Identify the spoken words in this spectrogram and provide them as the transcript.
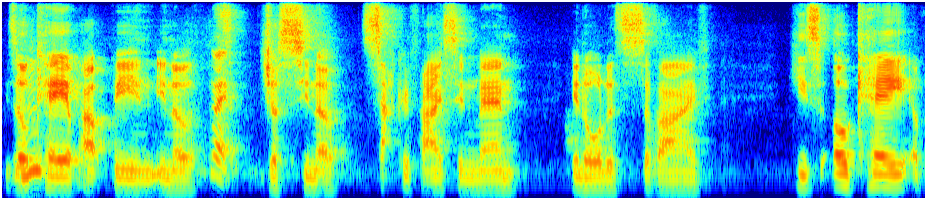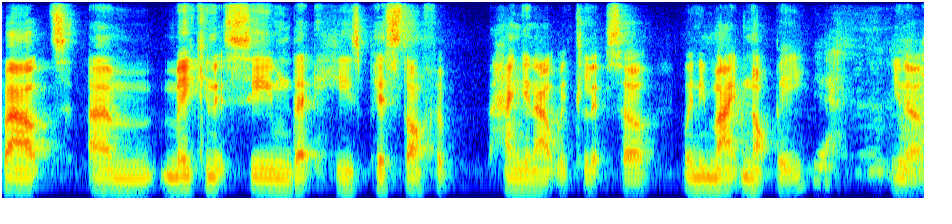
He's okay about being, you know, Right. just you know, sacrificing men in order to survive. He's okay about um, making it seem that he's pissed off at hanging out with Calypso when he might not be. Yeah. You know,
